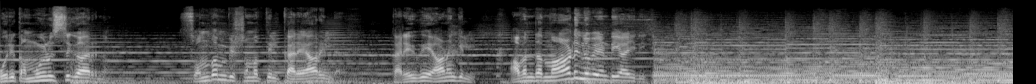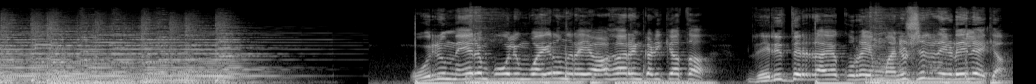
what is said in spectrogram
ഒരു കമ്മ്യൂണിസ്റ്റുകാരന് സ്വന്തം വിഷമത്തിൽ കരയാറില്ല. കരയുകയാണെങ്കിൽ അവന്റെ നാടിനു വേണ്ടിയായിരിക്കും. ഒരു നേരം പോലും വയറു നിറയെ ആഹാരം കഴിക്കാത്ത ദരിദ്രരായ കുറെ മനുഷ്യരുടെ ഇടയിലേക്കാ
